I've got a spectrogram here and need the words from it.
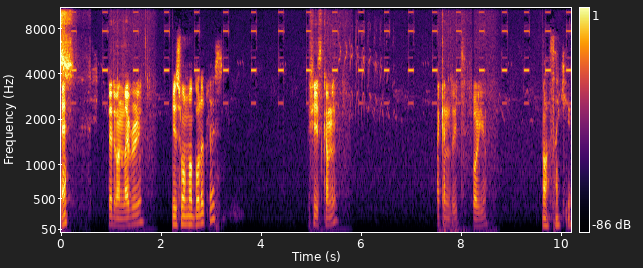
Okay. Dead one library. Use one more bullet, please. If he is coming, I can do it for you. Oh, thank you.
